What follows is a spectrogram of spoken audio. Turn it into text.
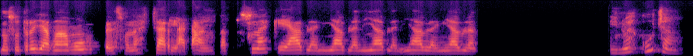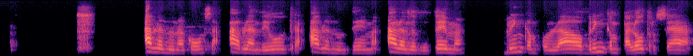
nosotros llamamos personas charlatanas, personas que hablan y hablan y hablan y hablan y hablan y no escuchan. Hablan de una cosa, hablan de otra, hablan de un tema, hablan de otro tema, brincan por un lado, brincan para el otro, o sea,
